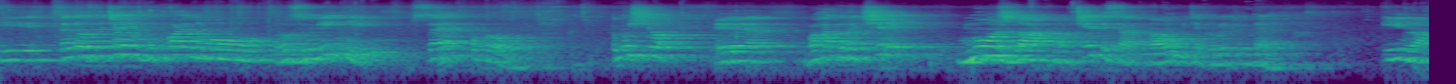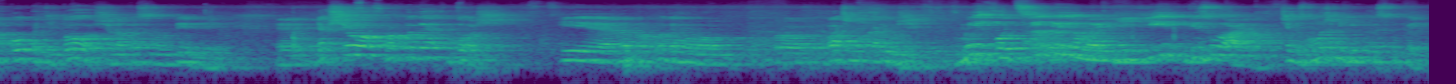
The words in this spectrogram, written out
І це не означає в буквальному розумінні все попробувати. Тому що е, багато речей можна навчитися на опиті других людей. І на опиті того, що написано в Біблії. Е, якщо проходить дощ, і ми проходимо, про- бачимо калюжі, ми оцінюємо її візуально, чим зможемо її переступити.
